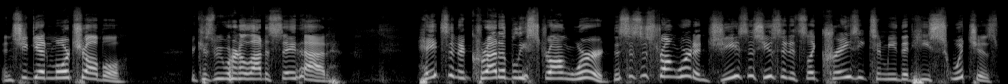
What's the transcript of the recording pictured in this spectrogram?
And she'd get more trouble because we weren't allowed to say that. Hate's an incredibly strong word. This is a strong word, and Jesus used it. It's like crazy to me that he switches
